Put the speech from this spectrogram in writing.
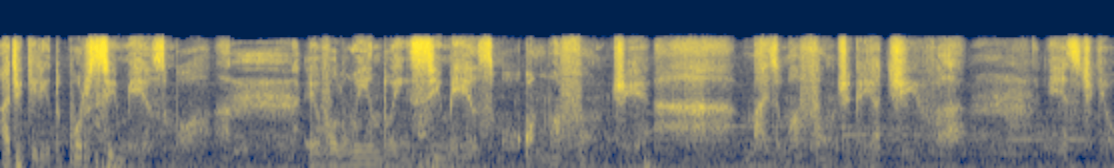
adquirido por si mesmo, evoluindo em si mesmo como uma fonte, mais uma fonte criativa. Este que eu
